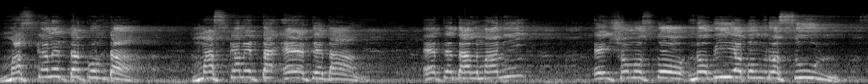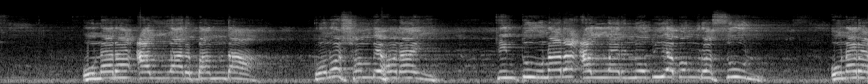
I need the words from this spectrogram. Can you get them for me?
মাঝখানেরটা কোনটা? মাঝখানেরটা এতেদাল। এতেদাল মানি এই সমস্ত নবী এবং রসুল উনারা আল্লাহর বান্দা, কোনো সন্দেহ নাই। কিন্তু উনারা আল্লাহর নবী এবং রসুল ওনারা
